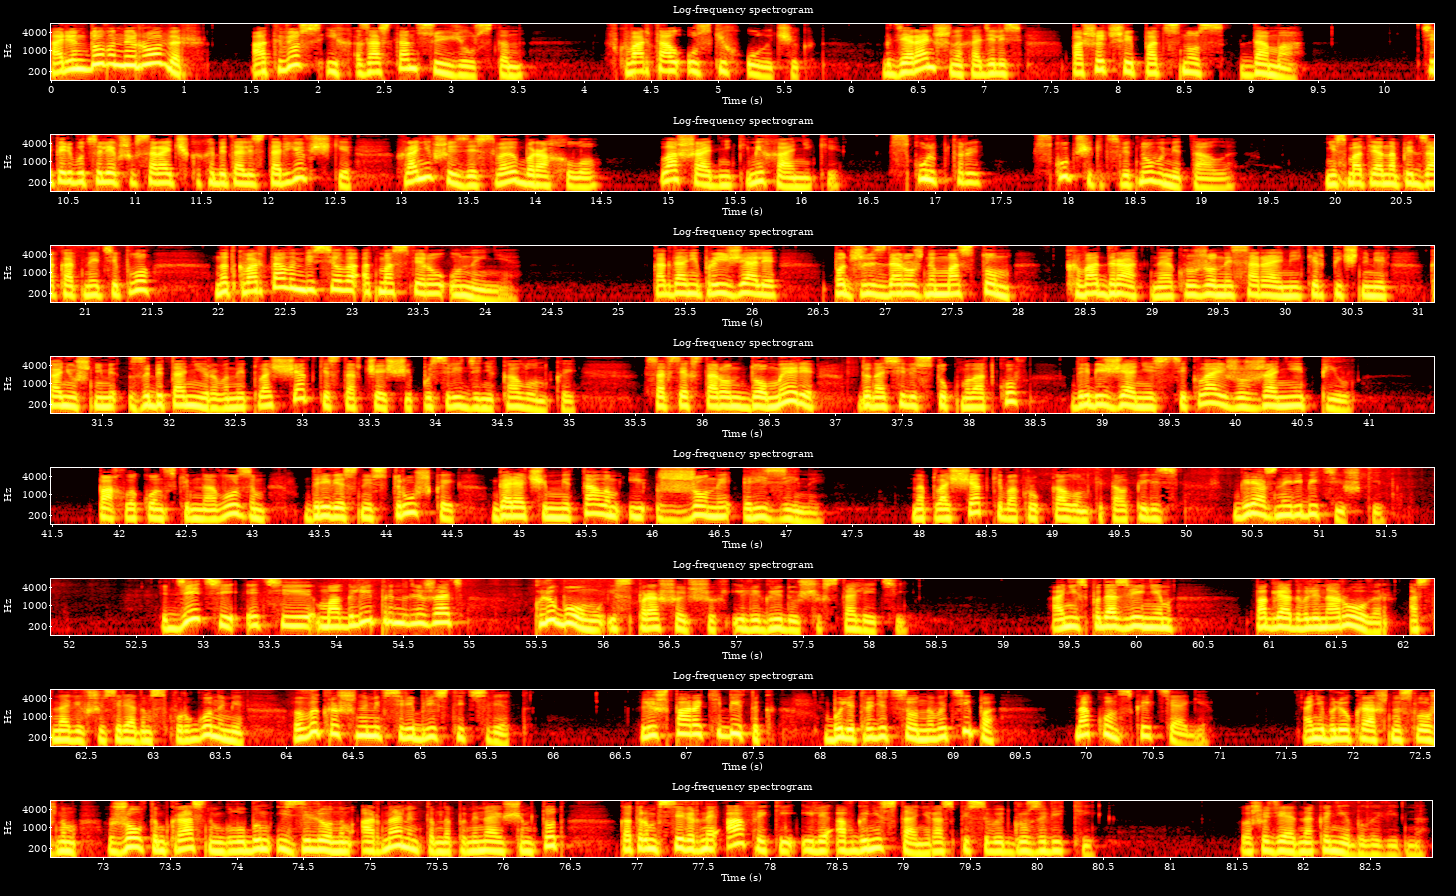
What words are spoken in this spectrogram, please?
Арендованный ровер отвез их за станцию Юстон, в квартал узких улочек, где раньше находились пошедшие под снос дома. Теперь в уцелевших сарайчиках обитали старьевщики, хранившие здесь свое барахло, лошадники, механики, скульпторы, скупщики цветного металла. Несмотря на предзакатное тепло, над кварталом висела атмосфера уныния. Когда они проезжали под железнодорожным мостом квадратной, окруженной сараями и кирпичными конюшнями забетонированной площадки, торчащей посередине колонкой, со всех сторон до мэри доносились стук молотков, дребезжание стекла и жужжание пил. Пахло конским навозом, древесной стружкой, горячим металлом и сжженной резиной. На площадке вокруг колонки толпились грязные ребятишки. Дети эти могли принадлежать к любому из прошедших или грядущих столетий. Они с подозрением поглядывали на ровер, остановившийся рядом с фургонами, выкрашенными в серебристый цвет. Лишь пара кибиток были традиционного типа на конской тяге. Они были украшены сложным желтым, красным, голубым и зеленым орнаментом, напоминающим тот, которым в Северной Африке или Афганистане расписывают грузовики. Лошадей, однако, не было видно.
